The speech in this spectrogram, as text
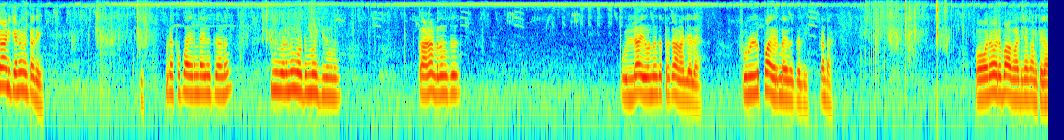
കാണിക്കാനാണ് കേട്ടതേ ഇവിടെയൊക്കെ പയറുണ്ടായി നിൽക്കുകയാണ്. ഇനി ഇവിടെ നിന്ന് ഇങ്ങോട്ടൊന്ന് നോക്കി നിങ്ങൾ കാണാണ്ട് നിങ്ങൾക്ക്? പുല്ലായതുകൊണ്ട് നിങ്ങൾക്ക് അത്ര കാണാനില്ല അല്ലേ ഫുള്ള് പയറുണ്ടായി നിൽക്കതി കണ്ട? ഓരോ ഓരോ ഭാഗങ്ങളായിട്ട് ഞാൻ കാണിക്കതാ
